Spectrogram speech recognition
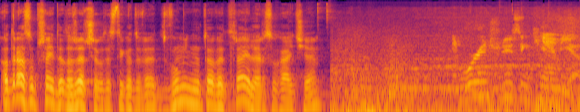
od razu przejdę do rzeczy, bo to jest tylko dwu- dwuminutowy trailer, słuchajcie. We're introducing Cameo,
